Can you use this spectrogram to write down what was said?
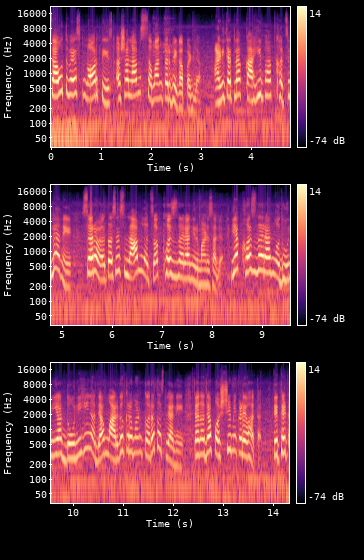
साऊथ वेस्ट नॉर्थ ईस्ट अशा लांब समांतर भेगा पडल्या. आणि त्यातला काही भाग खचल्याने सरळ तसेच लांबलचक खसदऱ्या निर्माण झाल्या. या खसदऱ्यांमधून या दोन्हीही नद्या मार्गक्रमण करत असल्याने त्या नद्या पश्चिमेकडे वाहतात. ते थेट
